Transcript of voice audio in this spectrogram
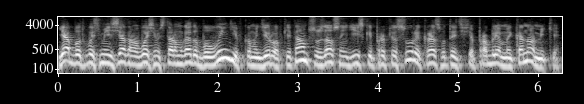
Я вот в 80-м, 82 году был в Индии в командировке, и там обсуждался индийской профессурой как раз вот эти все проблемы экономики.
